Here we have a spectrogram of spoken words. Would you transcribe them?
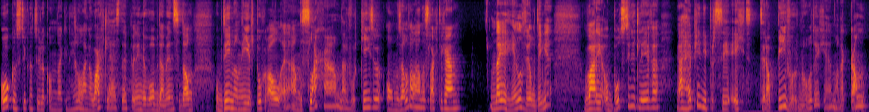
Ook een stuk natuurlijk omdat ik een hele lange wachtlijst heb en in de hoop dat mensen dan op die manier toch al hè, aan de slag gaan, daarvoor kiezen om zelf al aan de slag te gaan. Omdat je heel veel dingen waar je op botst in het leven, ja, heb je niet per se echt therapie voor nodig. Hè, maar dat kan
